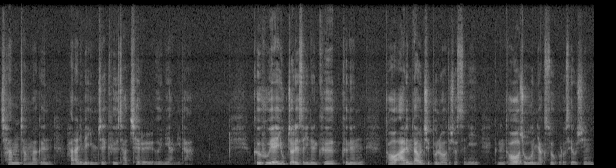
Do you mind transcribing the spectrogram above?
참 장막은 하나님의 임재 그 자체를 의미합니다. 그 후에 6절에서 이는 그 그는 더 아름다운 직분을 얻으셨으니 그는 더 좋은 약속으로 세우신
